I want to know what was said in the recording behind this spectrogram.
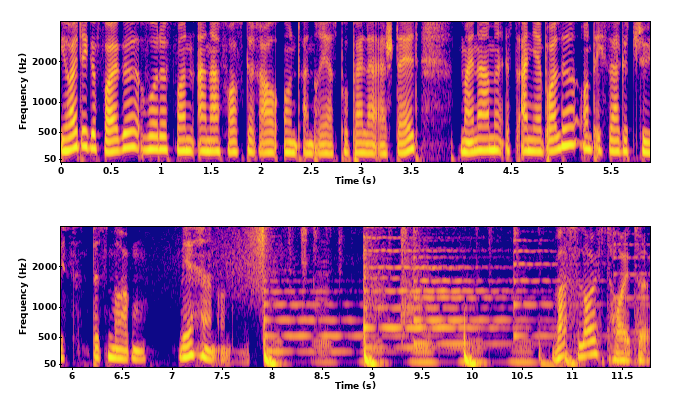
Die heutige Folge wurde von Anna Vosgerau und Andreas Popella erstellt. Mein Name ist Anja Bolle und ich sage Tschüss, bis morgen. Wir hören uns. Was läuft heute?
